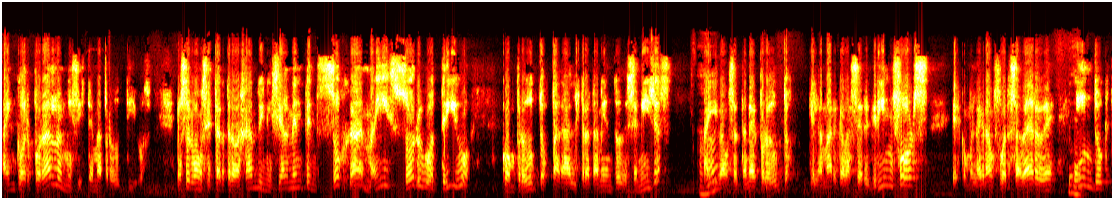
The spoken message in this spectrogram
a incorporarlo en mis sistemas productivos. Nosotros vamos a estar trabajando inicialmente en soja, maíz, sorgo, trigo, con productos para el tratamiento de semillas. Ahí vamos a tener productos que la marca va a ser Green Force, es como la gran fuerza verde, Induct,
